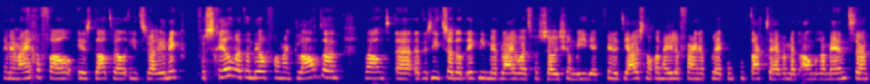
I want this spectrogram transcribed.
En in mijn geval is dat wel iets waarin ik verschil met een deel van mijn klanten. Want uh, het is niet zo dat ik niet meer blij word van social media. Ik vind het juist nog een hele fijne plek om contact te hebben met andere mensen.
